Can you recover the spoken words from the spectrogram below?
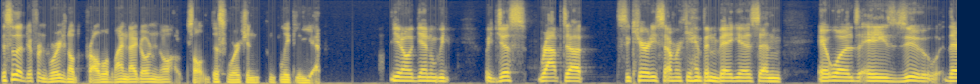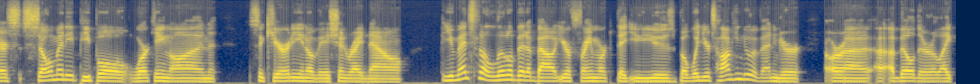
this is a different version of the problem, and I don't know how to solve this version completely yet. You know, again, we we just wrapped up security summer camp in Vegas, and it was a zoo. There's so many people working on security innovation right now. You mentioned a little bit about your framework that you use, but when you're talking to a vendor or a, a builder, like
